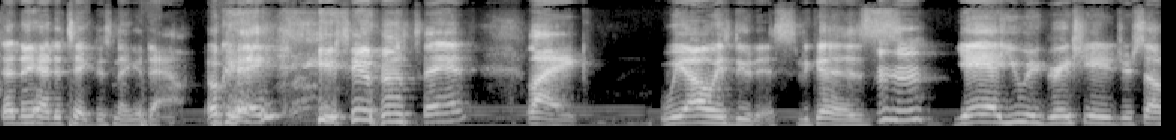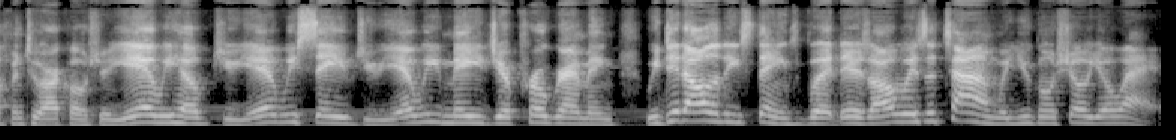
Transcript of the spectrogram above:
that they had to take this nigga down. Okay, you see what I'm saying? Like we always do this because Mhm. yeah, you ingratiated yourself into our culture. Yeah, we helped you. Yeah, we saved you. Yeah, we made your programming. We did all of these things, but there's always a time where you're gonna show your ass.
